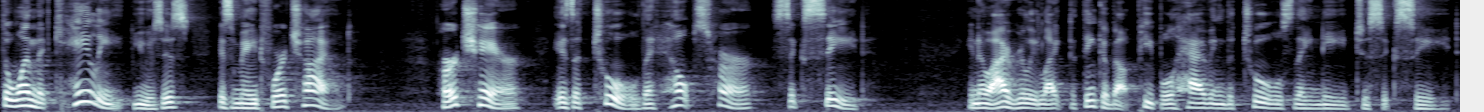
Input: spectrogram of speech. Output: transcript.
The one that Kaylee uses is made for a child. Her chair is a tool that helps her succeed. You know, I really like to think about people having the tools they need to succeed.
